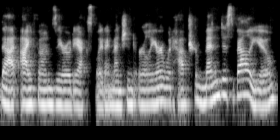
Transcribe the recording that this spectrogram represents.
that iPhone zero day exploit I mentioned earlier would have tremendous value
